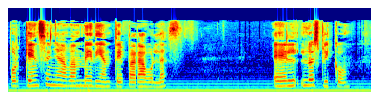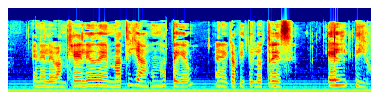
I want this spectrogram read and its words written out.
por qué enseñaba mediante parábolas, él lo explicó en el Evangelio de Matillahu Mateo, en el capítulo 13. Él dijo,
